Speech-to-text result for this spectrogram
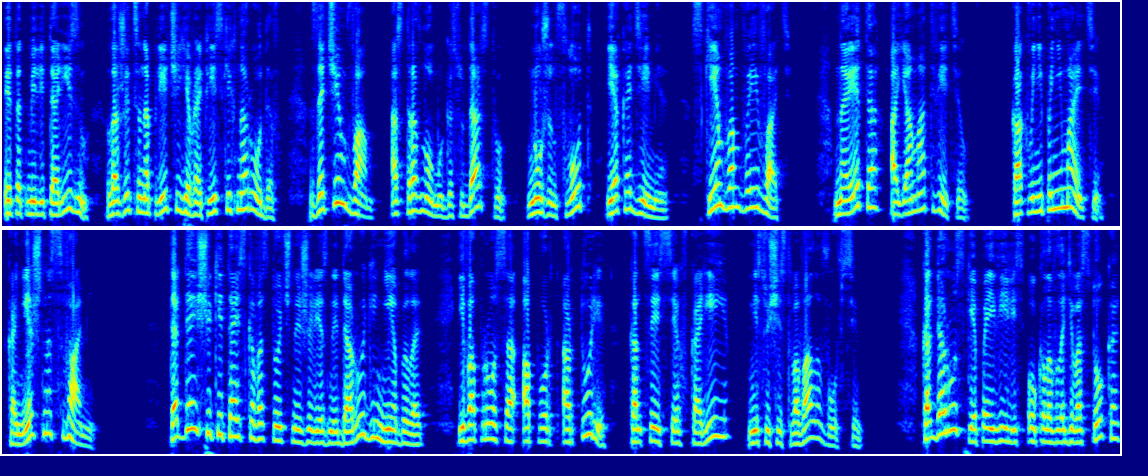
этот милитаризм ложится на плечи европейских народов. Зачем вам, островному государству, нужен флот и академия? С кем вам воевать? На это Аяма ответил. Как вы не понимаете? Конечно, с вами. Тогда еще китайско-восточной железной дороги не было, и вопроса о Порт-Артуре, концессиях в Корее, не существовало вовсе. Когда русские появились около Владивостока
